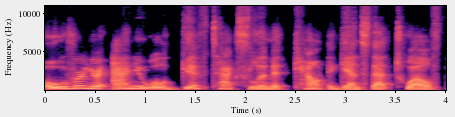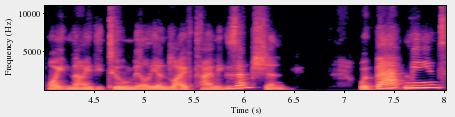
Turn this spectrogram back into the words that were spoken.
over your annual gift tax limit count against that 12.92 million lifetime exemption. What that means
